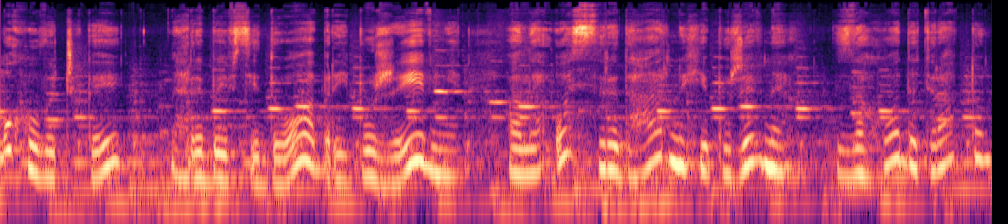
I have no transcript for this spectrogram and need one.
моховички. Гриби всі добрі й поживні, але ось серед гарних і поживних заходить раптом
